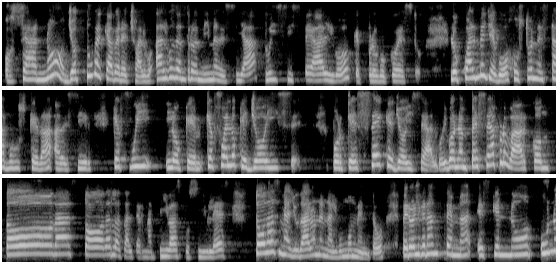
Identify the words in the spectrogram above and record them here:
o sea, no, yo tuve que haber hecho algo. Algo dentro de mí me decía, tú hiciste algo que provocó esto, lo cual me llevó justo en esta búsqueda a decir qué fui lo que, qué fue lo que yo hice porque sé que yo hice algo. Y bueno, empecé a probar con todas, todas las alternativas posibles. Todas me ayudaron en algún momento, pero el gran tema es que no, uno,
